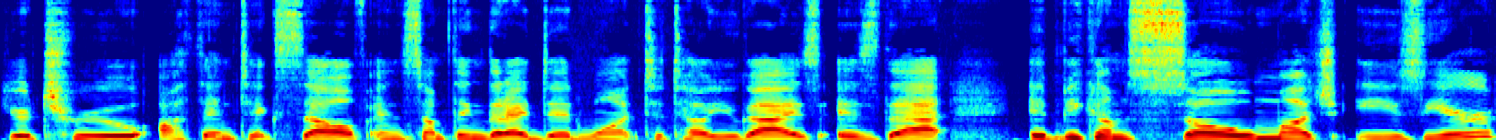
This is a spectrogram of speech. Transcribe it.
your true authentic self. And something that I did want to tell you guys is that it becomes so much easier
